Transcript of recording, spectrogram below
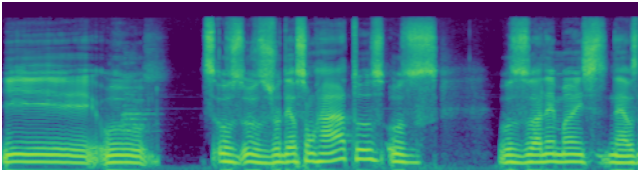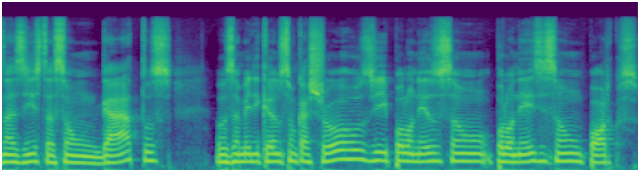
E o, os, os, judeus são ratos, os, os alemães, né, os nazistas são gatos, os americanos são cachorros e poloneses são, poloneses são porcos.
